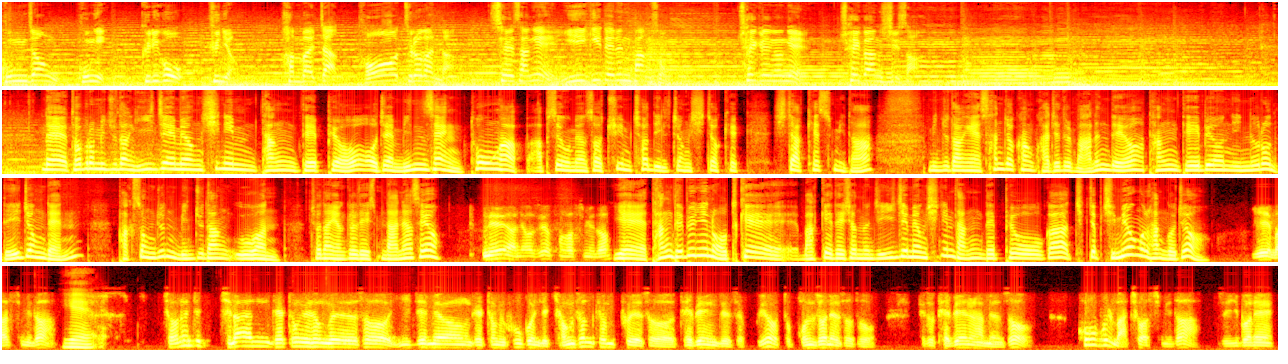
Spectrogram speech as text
공정, 공익, 그리고 균형. 한 발짝 더 들어간다. 세상에 이익이 되는 방송. 최경영의 최강 시사. 네, 더불어민주당 이재명 신임 당 대표 어제 민생 통합 앞세우면서 취임 첫 일정 시작했, 시작했습니다. 민주당의 산적한 과제들 많은데요. 당 대변인으로 내정된 박성준 민주당 의원 전화 연결돼 있습니다. 안녕하세요. 네, 안녕하세요. 반갑습니다. 예, 당 대변인은 어떻게 맡게 되셨는지 이재명 신임 당 대표가 직접 지명을 한 거죠? 예, 맞습니다. 예. 저는 이제 지난 대통령 선거에서 이재명 대통령 후보 이제 경선 캠프에서 대변인 되셨고요. 또 본선에서도 계속 대변을 하면서 호흡을 맞춰왔습니다. 그래서 이번에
